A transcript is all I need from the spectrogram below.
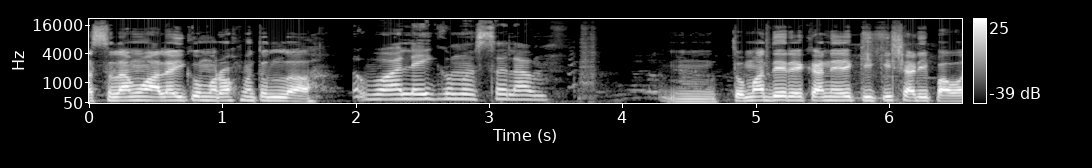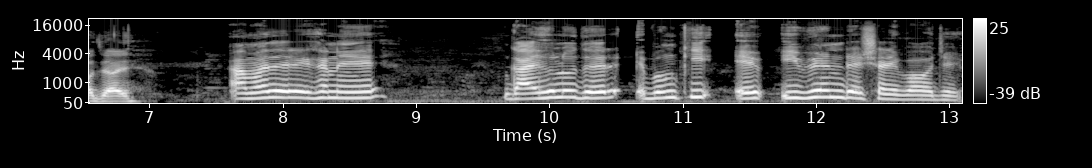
আসসালামু আলাইকুম রহমতুল্লাহ। ওয়ালাইকুম আসসালাম। তোমাদের এখানে কি কি শাড়ি পাওয়া যায়? আমাদের এখানে গায়ে হলুদের এবং কি ইভেন্টের শাড়ি পাওয়া যায়।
